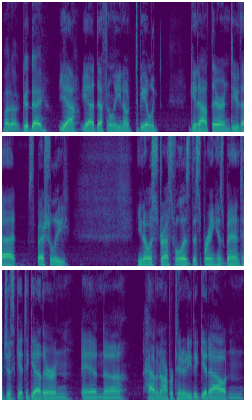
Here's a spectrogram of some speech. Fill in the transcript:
but a good day Yeah, yeah, definitely. You know, to be able to get out there and do that, especially, you know, as stressful as the spring has been, to just get together and and uh, have an opportunity to get out and,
